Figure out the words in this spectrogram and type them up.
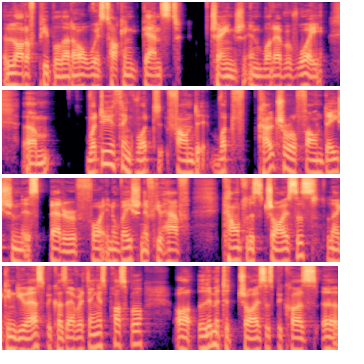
a lot of people that are always talking against change in whatever way. Um, what do you think? What found what cultural foundation is better for innovation if you have countless choices, like in the US, because everything is possible, or limited choices because uh,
